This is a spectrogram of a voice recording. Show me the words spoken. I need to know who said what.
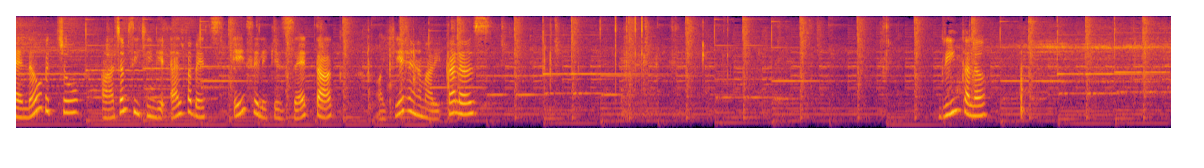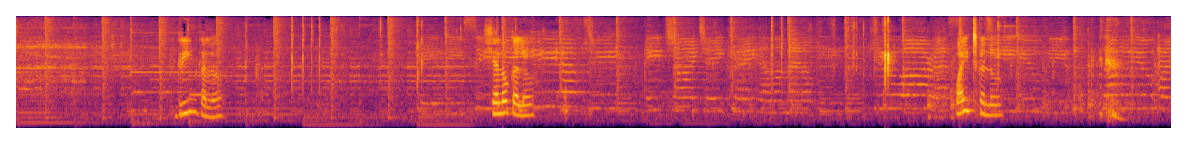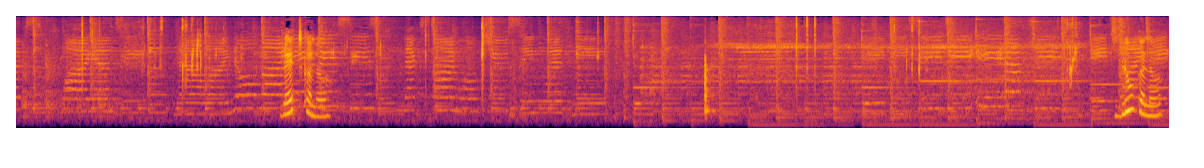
Speaker 1: Hello बच्चों। आज हम सीखेंगे अल्फ़ाबेट्स ए से लेके जेड तक। और ये हैं हमारे colours green colour green colour yellow colour white color. Red color. Blue color.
